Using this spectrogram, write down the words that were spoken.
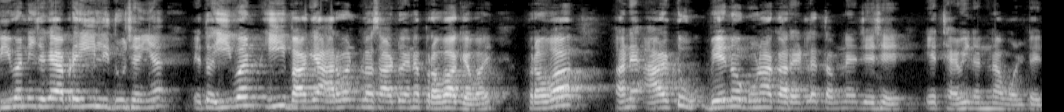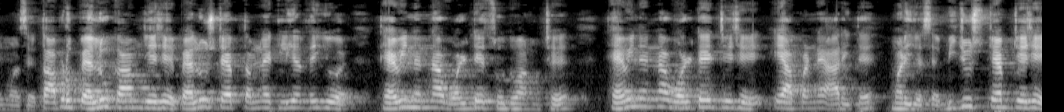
વી વનની જગ્યાએ આપણે ઈ લીધું છે અહીંયા, એ તો ઈ વન ઈ ભાગ્યા R one plus R two એને પ્રવાહ કહેવાય. પ્રવાહ અને આર ટુ બેનો ગુણાકાર એટલે તમને જે છે એ થેવિનનના વોલ્ટેજ મળશે. તો આપણું પહેલું કામ જે છે, પહેલું સ્ટેપ તમને ક્લિયર થઈ ગયું હોય, થેવિનનના વોલ્ટેજ શોધવાનું છે. થેવિનનના વોલ્ટેજ જે છે એ આપણને આ રીતે મળી જશે. બીજું સ્ટેપ જે છે,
